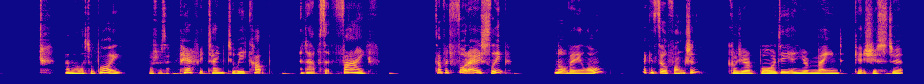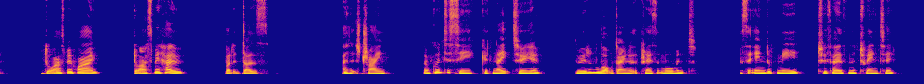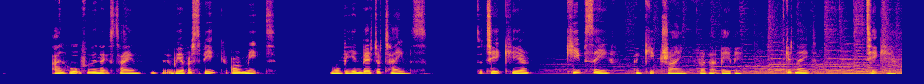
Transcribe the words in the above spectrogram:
And my little boy thought it was a perfect time to wake up. And that was at five. So I've had four hours sleep, not very long. I can still function because your body and your mind gets used to it. Don't ask me why, don't ask me how, but it does. And it's trying. I'm going to say good night to you. We're in lockdown at the present moment. It's the end of May 2020. And hopefully, next time that we ever speak or meet, we'll be in better times. So take care, keep safe, and keep trying for that baby. Good night. Take care.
